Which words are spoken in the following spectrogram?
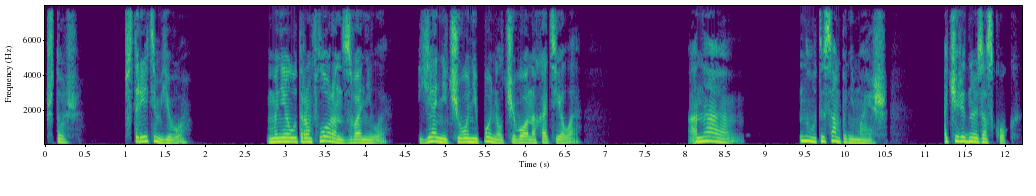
Что ж, встретим его. Мне утром Флоренс звонила. Я ничего не понял, чего она хотела. Она, ну, ты сам понимаешь, очередной заскок.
